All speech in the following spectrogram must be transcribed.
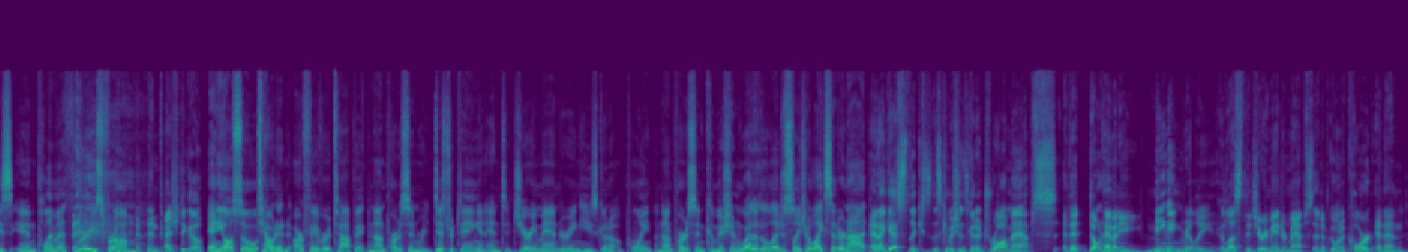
in Plymouth, where he's from. in Peshtigo? And he also touted our favorite topic, nonpartisan redistricting and end to gerrymandering. He's going to appoint a nonpartisan commission, whether the legislature likes it or not. And I guess the, this is going to draw maps that don't have any meaning, really, unless the gerrymandered maps end up going to court, and then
